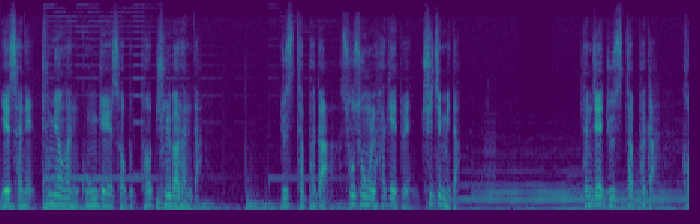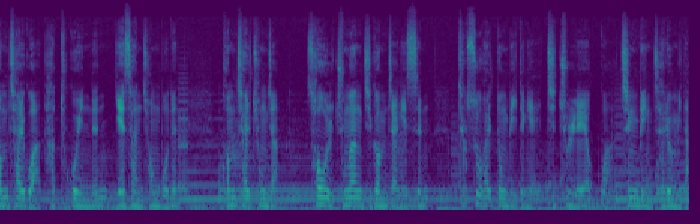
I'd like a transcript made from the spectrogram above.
예산의 투명한 공개에서부터 출발한다. 뉴스타파가 소송을 하게 된 취지입니다. 현재 뉴스타파가 검찰과 다투고 있는 예산 정보는 검찰총장, 서울중앙지검장이 쓴 특수활동비 등의 지출 내역과 증빙 자료입니다.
